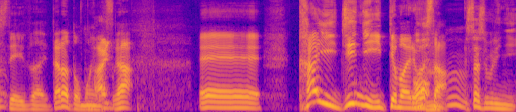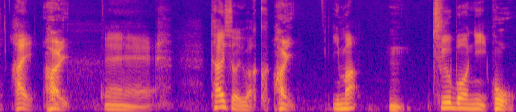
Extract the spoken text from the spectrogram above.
していただいたらと思いますが、えー、会事に行ってまいりました。お久しぶりに。はい。はい。えー、大将曰く、はい。今、厨房にほう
